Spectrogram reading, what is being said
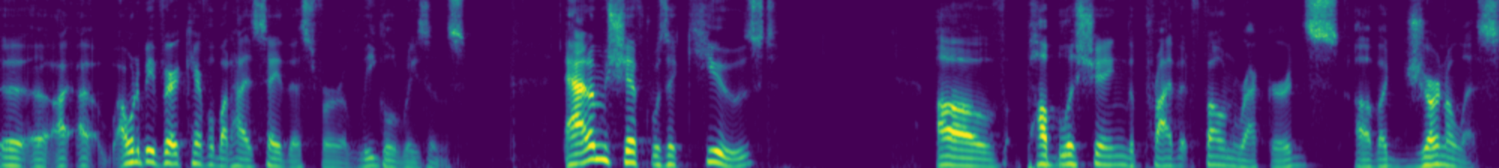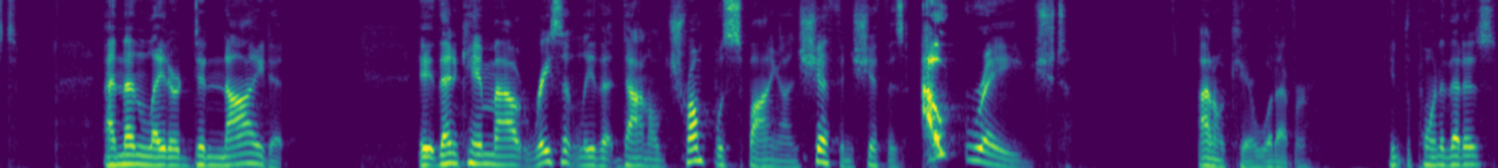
uh, uh I, I want to be very careful about how I say this for legal reasons. Adam Schiff was accused of publishing the private phone records of a journalist and then later denied it. It then came out recently that Donald Trump was spying on Schiff, and Schiff is outraged. I don't care, whatever. You know what the point of that is?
